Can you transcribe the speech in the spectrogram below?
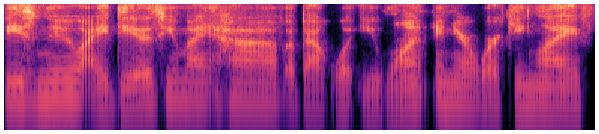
These new ideas you might have about what you want in your working life,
